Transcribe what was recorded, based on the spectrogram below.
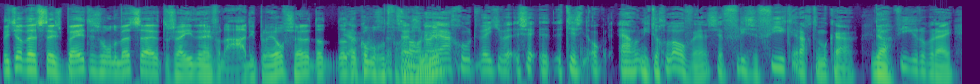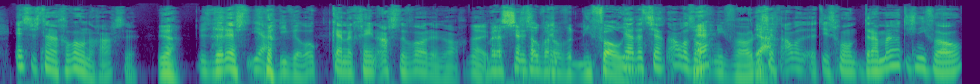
weet je wel, werd het steeds beter. Ze wonnen wedstrijden. Toen zei iedereen van, ah, die play-offs, hè, dat, dat, Ja, dat komt wel goed voor. Groningen. Nou ja, goed, weet je, ze- het is ook eigenlijk niet te geloven. Hè. Ze verliezen vier keer achter elkaar. ja. Vier keer op rij. En ze staan gewoon nog achtste. Ja. Dus de rest, ja, die wil ook kennelijk geen achtste worden nog. Nee. Maar dat zegt Dus- ook wat en- over het niveau. Ja, joh. dat zegt alles Hè? over het niveau. Dat Ja. zegt alles, het is gewoon dramatisch niveau.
